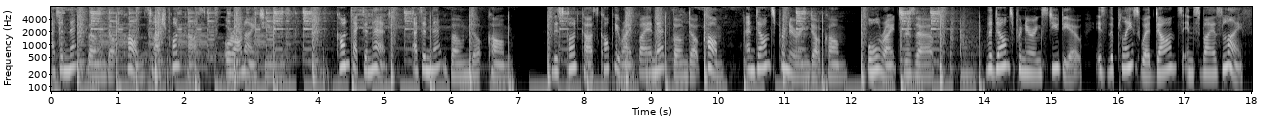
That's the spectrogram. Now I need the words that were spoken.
at AnnetteBone.com slash podcast or on iTunes. Contact Annette at AnnetteBone.com. This podcast copyright by AnnetteBone.com and Dancepreneuring.com. All rights reserved. The Dancepreneuring Studio is the place where dance inspires life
